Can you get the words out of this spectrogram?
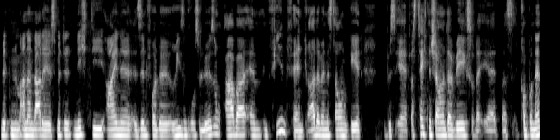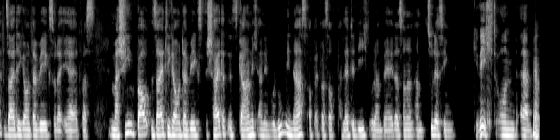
mit einem anderen Ladehilfsmittel nicht die eine sinnvolle, riesengroße Lösung. Aber ähm, in vielen Fällen, gerade wenn es darum geht, du bist eher etwas technischer unterwegs oder eher etwas komponentenseitiger unterwegs oder eher etwas maschinenbauseitiger unterwegs, scheitert es gar nicht an den Voluminas, ob etwas auf Palette liegt oder am Behälter, sondern am zulässigen Gewicht. Und ähm, ja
